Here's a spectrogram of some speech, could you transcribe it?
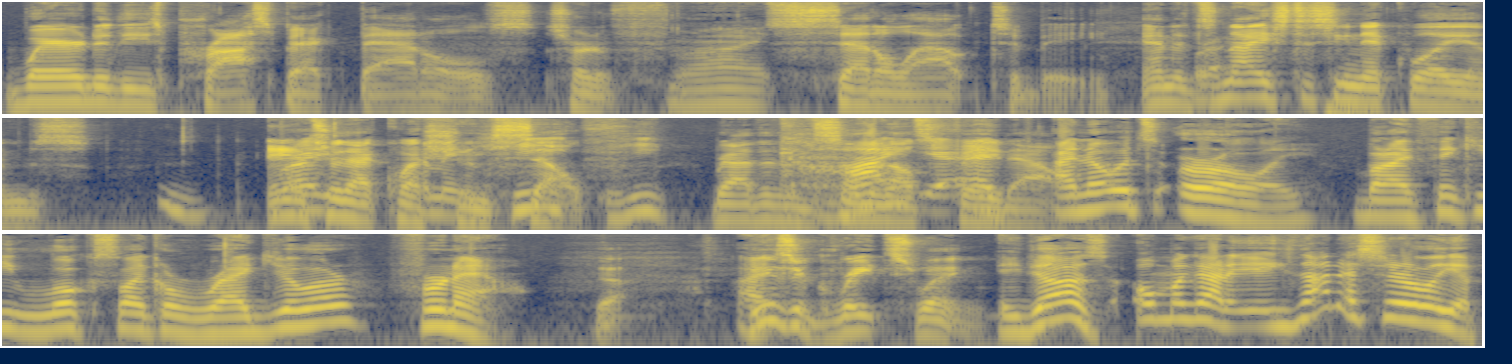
where do these prospect battles sort of Right. settle out to be? And it's nice to see Nick Williams answer Right. that question I mean, himself he rather than someone else fade I, out. I know it's early, but I think he looks like a regular for now. Yeah. He has a great swing. He does. Oh my god, he's not necessarily a.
